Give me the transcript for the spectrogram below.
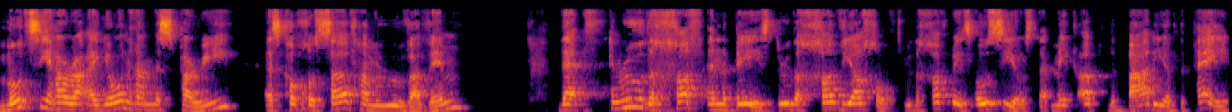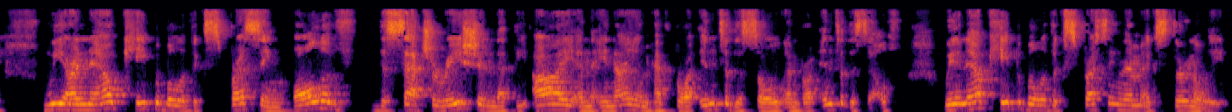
motzi hara'ayon hamispari as kochosav hamruvavim that through the chaf and the bays, through the chav yachol, through the chaf bays osios that make up the body of the pei, we are now capable of expressing all of the saturation that the eye and the enayim have brought into the soul and brought into the self. We are now capable of expressing them externally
